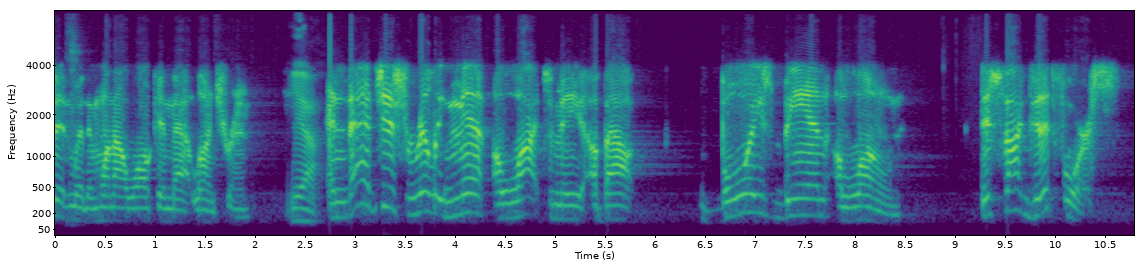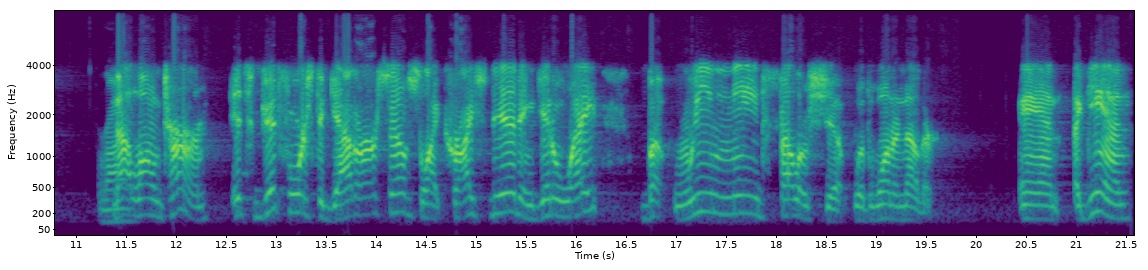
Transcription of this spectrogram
sitting with him when I walk in that lunchroom." Yeah. And that just really meant a lot to me about boys being alone. It's not good for us, right. not long term. It's good for us to gather ourselves like Christ did and get away, but we need fellowship with one another. And again,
